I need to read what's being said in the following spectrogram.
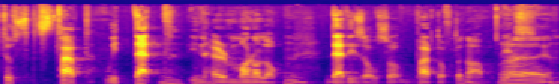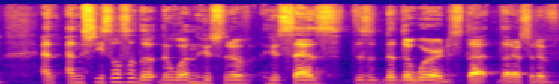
to start with that in her monologue. That is also part of the novel. Yes. Oh, yeah. And and she's also the, the one who sort of who says this, the, the words that, that are sort of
